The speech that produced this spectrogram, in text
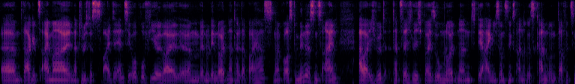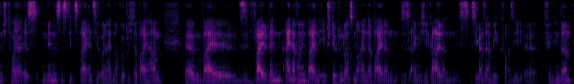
Ähm, da gibt es einmal natürlich das zweite NCO-Profil, weil ähm, wenn du den Leutnant halt dabei hast, ne, brauchst du mindestens einen. Aber ich würde tatsächlich bei so einem Leutnant, der eigentlich sonst nichts anderes kann und dafür ziemlich teuer ist, mindestens die zwei NCO-Einheiten auch wirklich dabei haben. Ähm, weil, weil wenn einer von den beiden eben stirbt und du hast nur einen dabei, dann ist es eigentlich egal, dann ist, ist die ganze Armee quasi äh, für den Hintern,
